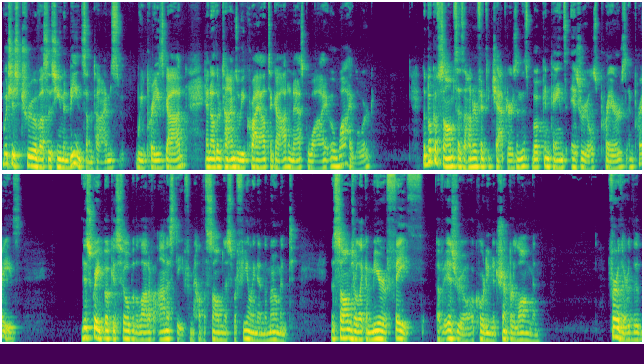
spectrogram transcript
which is true of us as human beings sometimes. We praise God, and other times we cry out to God and ask, Why, oh, why, Lord? The book of Psalms has 150 chapters, and this book contains Israel's prayers and praise. This great book is filled with a lot of honesty from how the psalmists were feeling in the moment. The Psalms are like a mirror of faith of Israel, according to Tremper Longman. Further, the,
